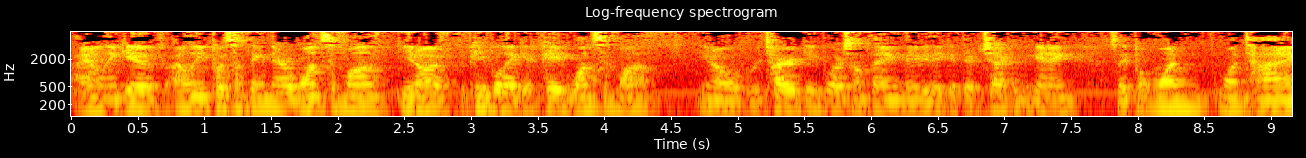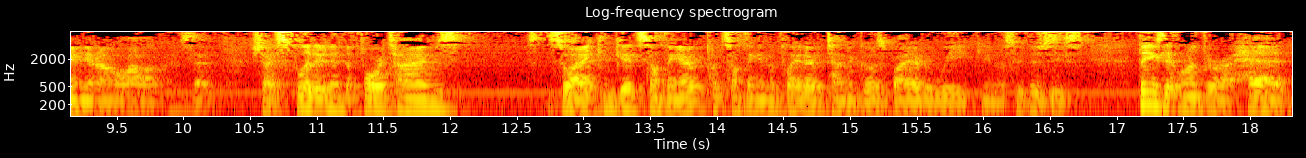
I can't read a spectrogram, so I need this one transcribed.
I only give, I only put something in there once a month. You know, if the people that get paid once a month, you know, retired people or something, maybe they get their check in the beginning, so they put one one time. You know, uh, is that should I split it into four times so I can get something? Put something in the plate every time it goes by every week. You know, so there's these things that run through our head.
